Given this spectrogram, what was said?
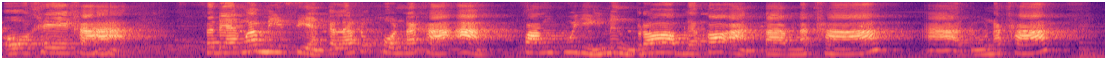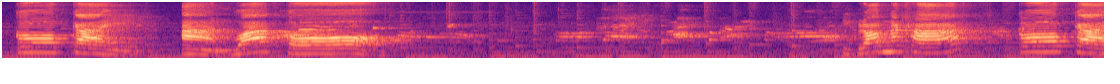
โอเคค่ะ แสดงว่ามีเสียงกันแล้วทุกคนนะคะอะฟังครูหญิงหนึ่งรอบแล้วก็อ่านตามนะคะ อ่าดูนะคะกอไก่ อ่านว่ากอ อีกรอบนะคะ กอไก่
